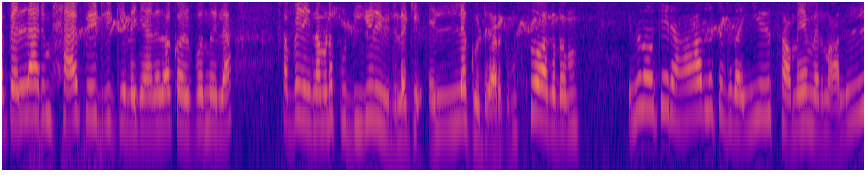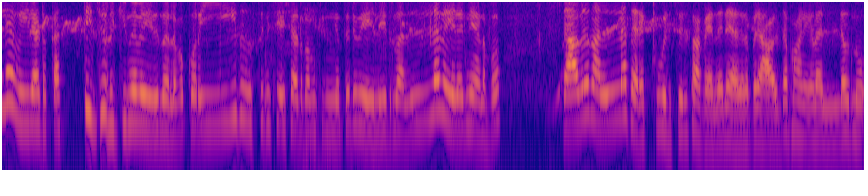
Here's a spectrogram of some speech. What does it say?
അപ്പോൾ എല്ലാവരും ഹാപ്പി ആയിട്ടിരിക്കില്ലേ? ഞാനിതാ കുഴപ്പമൊന്നുമില്ല. അപ്പോഴേ നമ്മുടെ പുതിയൊരു വീട്ടിലേക്ക് എല്ലാ കൂട്ടുകാർക്കും സ്വാഗതം. ഇന്ന് നോക്കി രാവിലെ തൊട്ട് ഈ ഒരു സമയം വരെ നല്ല വെയിലാട്ടോ. കത്തിച്ചൊലിക്കുന്ന വെയിലൊന്നുമല്ല അപ്പോൾ കുറേ ദിവസത്തിന് ശേഷമാണ് നമുക്ക് ഇങ്ങനത്തെ ഒരു വെയിലിട്ട് നല്ല വെയിൽ തന്നെയാണ്. അപ്പോൾ രാവിലെ നല്ല തിരക്ക് പിടിച്ചൊരു സമയം തന്നെയായിരുന്നു. അപ്പോൾ രാവിലത്തെ പണികളെല്ലാം ഒന്ന്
